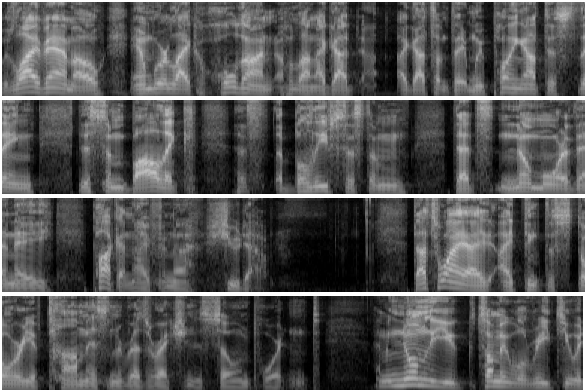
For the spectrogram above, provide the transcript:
with live ammo, and we're like, hold on, hold on, I got, I got something. And we're pulling out this thing, this symbolic uh, belief system that's no more than a pocket knife in a shootout. That's why I, I think the story of Thomas and the resurrection is so important. I mean, normally you, somebody will read to you a,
